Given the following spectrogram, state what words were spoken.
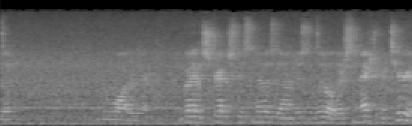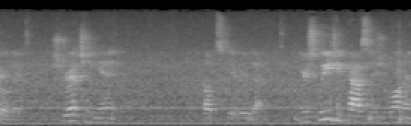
the, the water there. I'll go ahead and stretch this nose down just a little. There's some extra material there. Stretching it helps get rid of that. Your squeegee passes you want to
